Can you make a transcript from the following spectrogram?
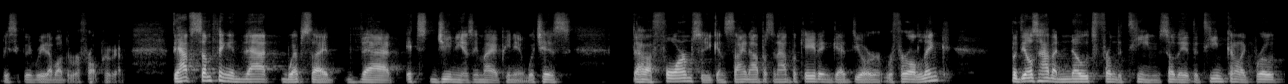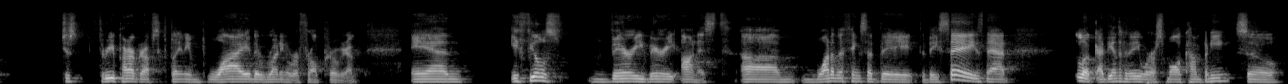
basically read about the referral program. They have something in that website that it's genius in my opinion, which is they have a form so you can sign up as an advocate and get your referral link. But they also have a note from the team. So they, the team kind of like wrote just three paragraphs explaining why they're running a referral program. And it feels very, very honest. Um, one of the things that they that they say is that, look, at the end of the day, we're a small company. So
